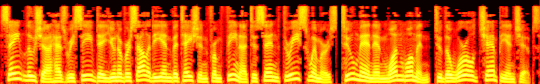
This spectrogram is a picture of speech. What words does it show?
St. Lucia has received a universality invitation from FINA to send three swimmers two men and one woman to the World Championships.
